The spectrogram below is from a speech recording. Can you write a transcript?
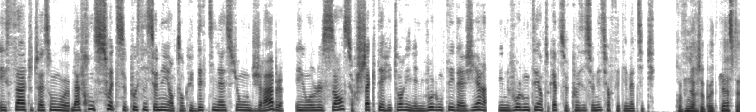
Et ça, de toute façon, la France souhaite se positionner en tant que destination durable et on le sent sur chaque territoire, il y a une volonté d'agir, une volonté en tout cas de se positionner sur ces thématiques revenir à ce podcast,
